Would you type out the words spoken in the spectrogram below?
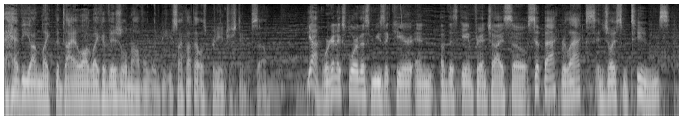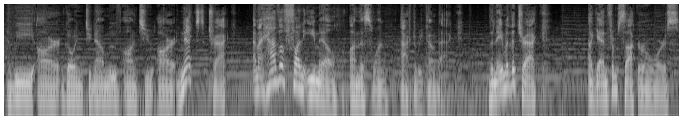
heavy on like the dialogue, like a visual novel would be. So I thought that was pretty interesting. So, yeah, we're gonna explore this music here and of this game franchise. So sit back, relax, enjoy some tunes, and we are going to now move on to our next track. And I have a fun email on this one after we come back. The name of the track, again from Sakura Wars,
